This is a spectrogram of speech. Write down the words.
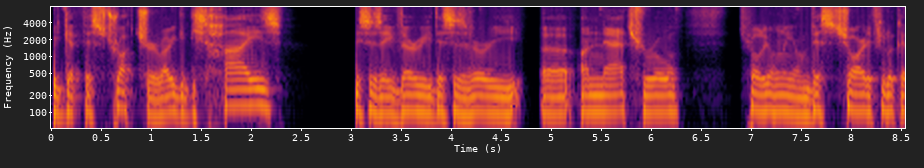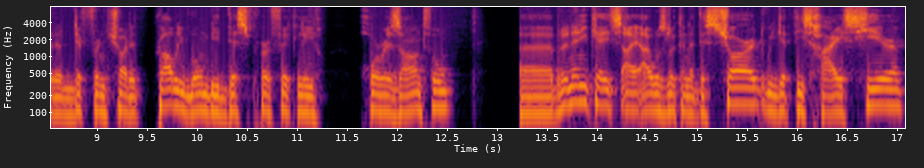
We get this structure, right? We get these highs. This is a very, this is very uh, unnatural. It's probably only on this chart. If you look at a different chart, it probably won't be this perfectly horizontal. Uh, but in any case, I, I was looking at this chart. We get these highs here.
